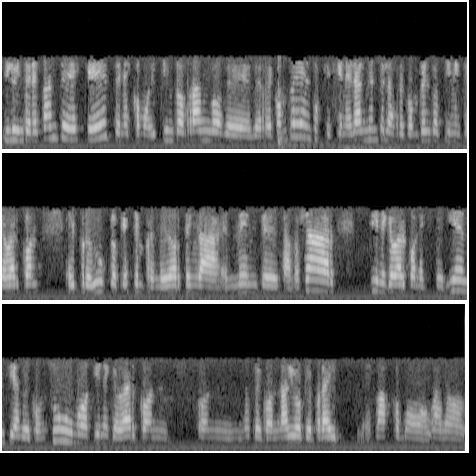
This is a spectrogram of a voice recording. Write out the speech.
Y lo interesante es que tenés como distintos rangos de, de recompensas, que generalmente las recompensas tienen que ver con el producto que este emprendedor tenga en mente desarrollar, tiene que ver con experiencias de consumo, tiene que ver con, con no sé, con algo que por ahí es más como, bueno,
